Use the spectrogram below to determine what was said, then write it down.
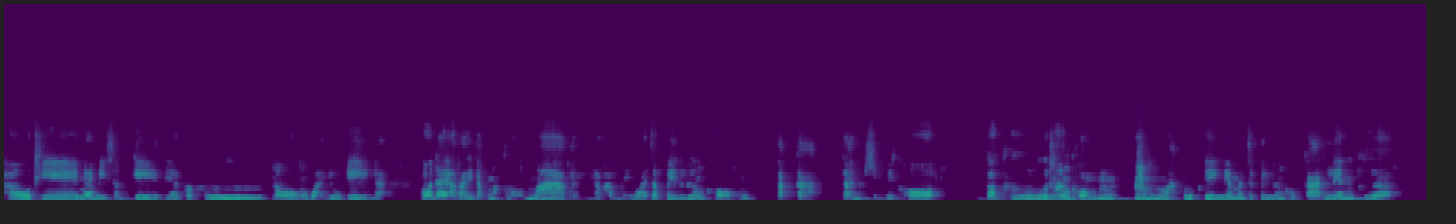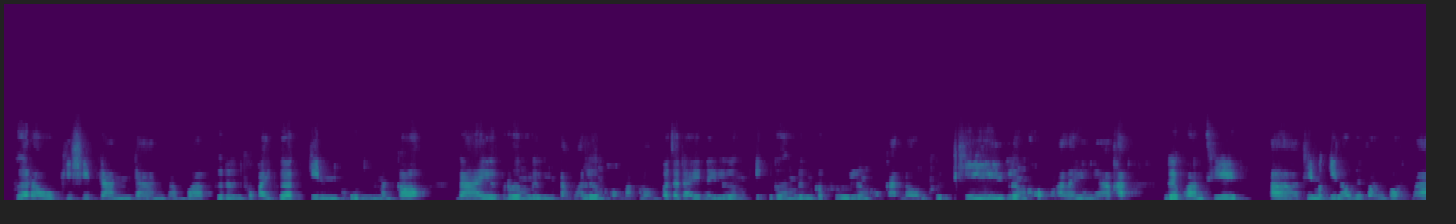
เท่าที่แม่หมีสังเกตเนี่ยก็คือน้องวายุเองอะ่ะก็ได้อะไรจากหมักล้อมมากอะไรเงี้ยค่ะไม่ว่าจะเป็นเรื่องของตรรกะการคิดวิเคราะห์ ก็คือเรื่องของหมากลุกเองเนี่ยมันจะเป็นเรื่องของการเล่นเพื่อเพื่อเราพิชิตกันการแบบว่าเดินเข้าไปเพื่อกินขุนมันก็ได้เรื่องหนึ่งแต่ว่าเรื่องของมักร้องก็จะได้ในเรื่องอีกเรื่องหนึ่งก็คือเรื่องของการร้องพื้นที่เรื่องของอะไรอย่างเงี้ยค่ะ ด้วยความที่ ที่เมื่อกี้เล่าให้ฟังก่อนว่า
